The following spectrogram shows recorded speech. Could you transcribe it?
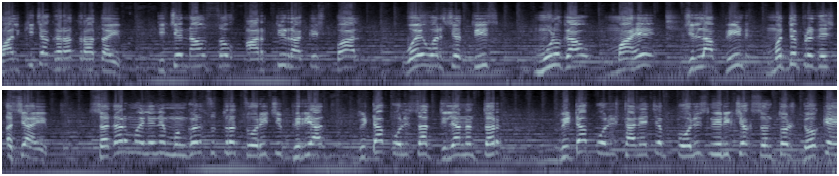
मालकीच्या घरात राहत आहे. तिचे नाव सौ आरती राकेश पाल वय वर्ष तीस मूळ गाव माहे जिल्हा भिंड मध्य प्रदेश असे आहे. सदर महिलेने मंगळसूत्र चोरीची फिर्याद विटा पोलिसात दिल्यानंतर विटा पोलीस ठाण्याचे पोलीस निरीक्षक संतोष डोके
